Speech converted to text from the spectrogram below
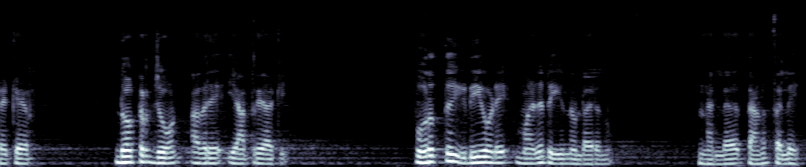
ടേക്ക് കെയർ ഡോക്ടർ ജോൺ അവരെ യാത്രയാക്കി. പുറത്ത് ഇടിയോടെ മഴ പെയ്യുന്നുണ്ടായിരുന്നു. നല്ല തണുപ്പല്ലേ?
